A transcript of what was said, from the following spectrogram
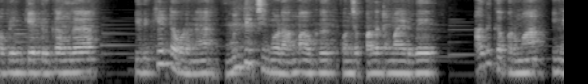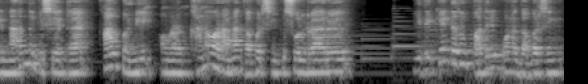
அப்படின்னு கேட்டிருக்காங்க. இது கேட்ட உடனே குல்தீப் சிங்கோட அம்மாவுக்கு கொஞ்சம் பதட்டமாயிடுது. அதுக்கப்புறமா இங்க நடந்த விஷயத்த கால் பண்ணி அவனோட கணவரான கபர் சிங்க்கு சொல்றாரு. இதை கேட்டதும் பதறி போன கபர் சிங்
